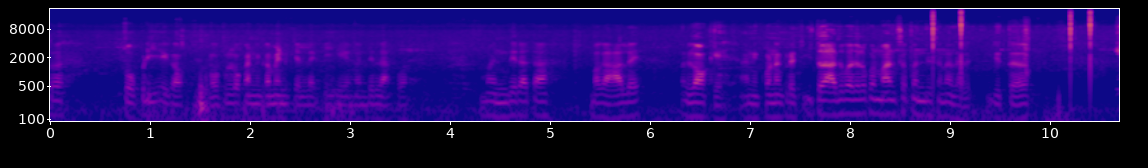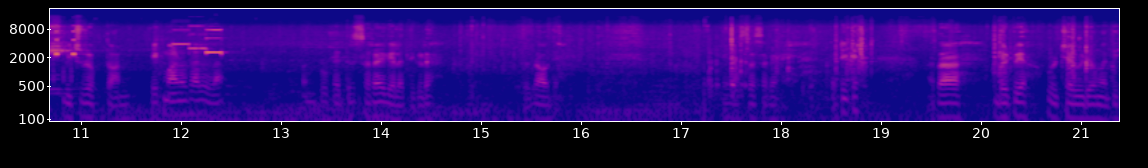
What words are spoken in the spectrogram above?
होतं चोपडी हे गाव. मग लोकांनी कमेंट केलं की हे मंदिर दाखवा. मंदिर आता बघा आलो आहे लॉक आहे आणि कोणाकडे इथं आजूबाजूला कोण माणसं पण दिसणं झाले जिथं विचारू शकतो आम्ही. एक माणूस आलेला पण तो काहीतरी सरळ गेला तिकडं. तर जाऊ द्या. हे असं सगळं तर ठीक आहे. आता भेटूया पुढच्या व्हिडिओमध्ये.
